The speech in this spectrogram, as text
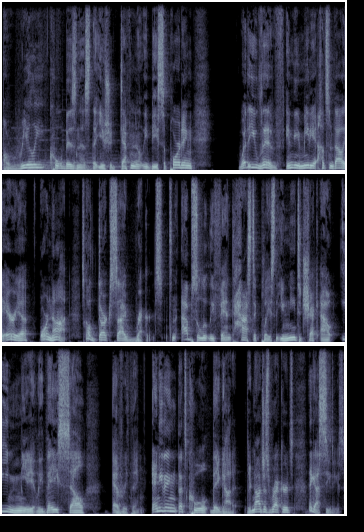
a really cool business that you should definitely be supporting, whether you live in the immediate Hudson Valley area or not. It's called Dark Side Records. It's an absolutely fantastic place that you need to check out immediately. They sell everything. Anything that's cool, they got it. They're not just records, they got CDs,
